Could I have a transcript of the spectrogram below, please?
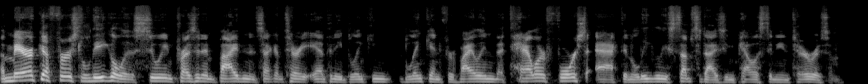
America First Legal is suing President Biden and Secretary Antony Blinken, Blinken for violating the Taylor Force Act and illegally subsidizing Palestinian terrorism.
